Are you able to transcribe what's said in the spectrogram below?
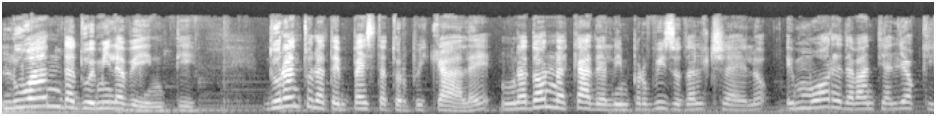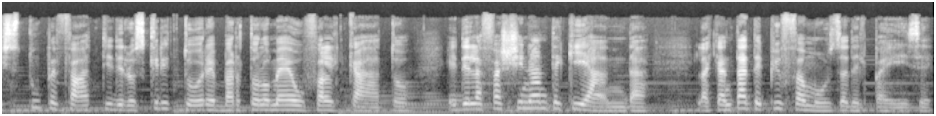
Luanda 2020. Durante una tempesta tropicale, una donna cade all'improvviso dal cielo e muore davanti agli occhi stupefatti dello scrittore Bartolomeo Falcato e dell'affascinante Chianda, la cantante più famosa del paese.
